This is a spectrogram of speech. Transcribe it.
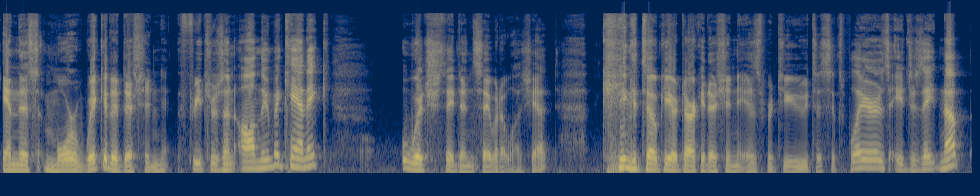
In this more wicked edition, features an all-new mechanic which they didn't say what it was yet. King of Tokyo Dark Edition is for two to six players, ages eight and up.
